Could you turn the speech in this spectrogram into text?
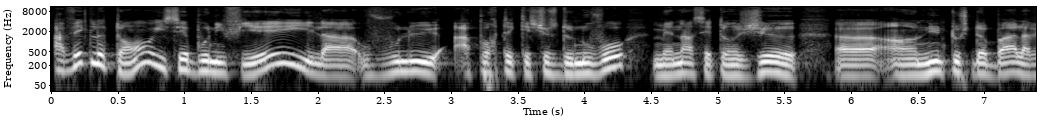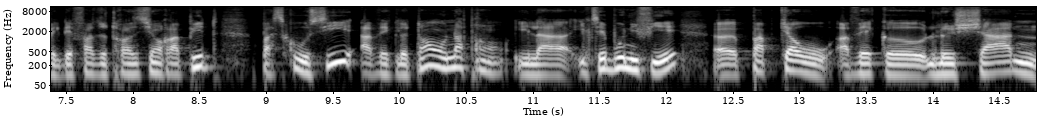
Avec le temps, il s'est bonifié, il a voulu apporter quelque chose de nouveau. Maintenant, c'est un jeu euh, en une touche de balle avec des phases de transition rapides, parce qu'aussi, avec le temps, on apprend. Il, a, il s'est bonifié. Euh, Pape Kao, avec euh, le Chan,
